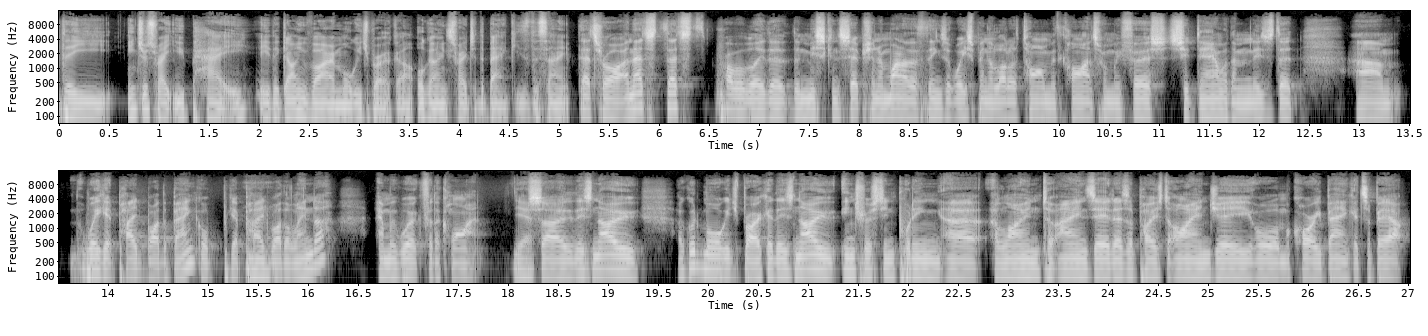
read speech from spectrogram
the interest rate you pay either going via a mortgage broker or going straight to the bank is the same. That's right, and that's that's probably the the misconception. And one of the things that we spend a lot of time with clients when we first sit down with them is that um, we get paid by the bank or get paid by the lender, and we work for the client. Yeah. So there's no a good mortgage broker. There's no interest in putting uh, a loan to ANZ as opposed to ING or Macquarie Bank. It's about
